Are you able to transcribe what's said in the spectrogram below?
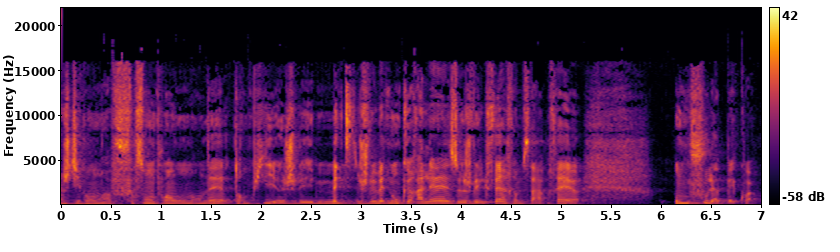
je dis bon, de toute façon, au point où on en est, tant pis, je vais mettre, je vais mettre mon cœur à l'aise, je vais le faire comme ça. Après, on me fout la paix, quoi.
